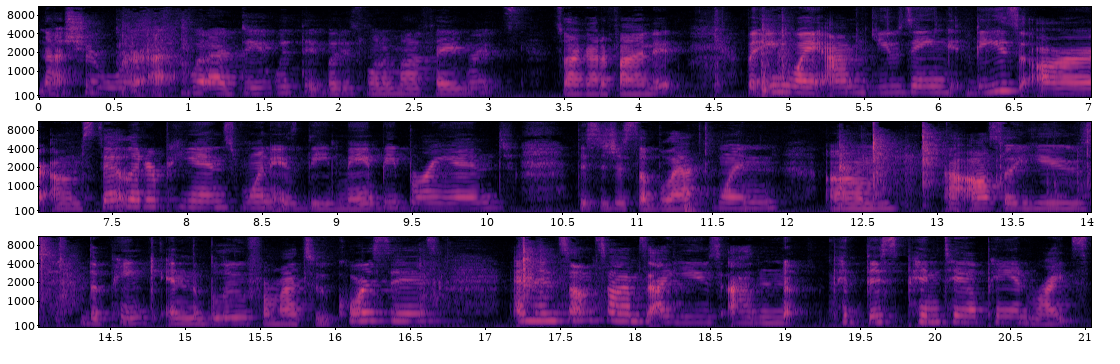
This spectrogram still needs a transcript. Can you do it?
Not sure where I, what I did with it, but it's one of my favorites. So I gotta find it. But anyway, I'm using, these are um, letter pens. One is the Mambi brand. This is just a black one. Um, I also use the pink and the blue for my two courses. And then sometimes I use, I this Pentel pen writes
